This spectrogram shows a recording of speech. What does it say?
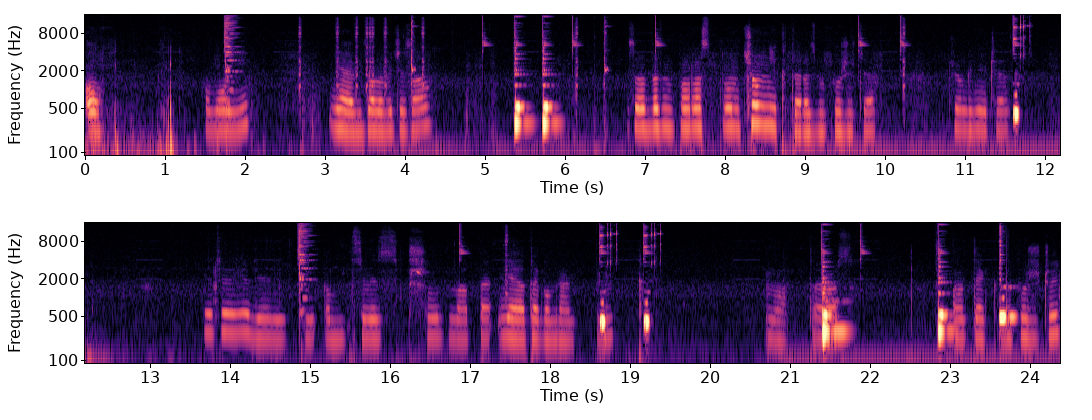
O! Powoli. Nie, widzowie, wiecie co? Sobie wezmę po prostu ciągnik teraz wypożyczę. Ciągnicze. Jedzie, jedzie. A w sumie z przód na pe... Nie, tego brałem. Mhm. No, teraz... Mam tak wypożyczyć.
